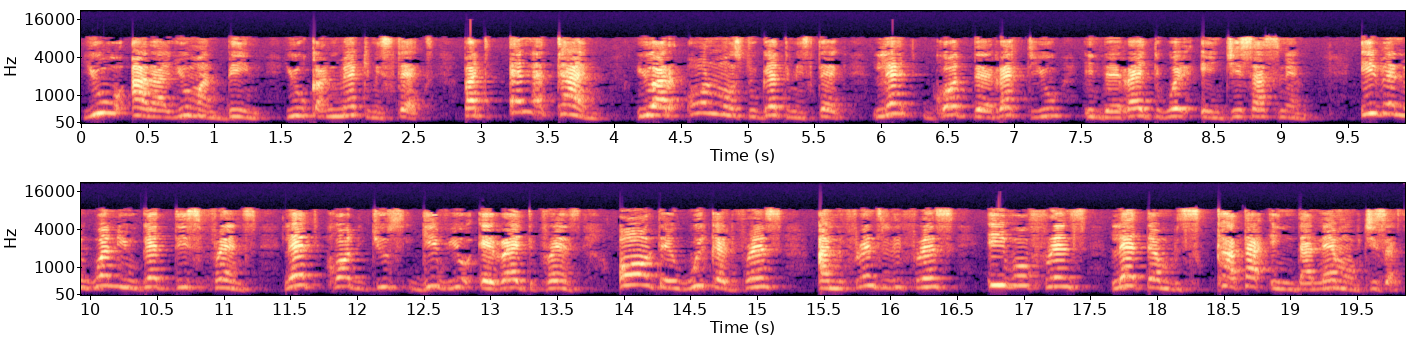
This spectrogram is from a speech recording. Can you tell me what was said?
You are a human being. You can make mistakes. But anytime you are almost to get mistake, let God direct you in the right way in Jesus' name. Even when you get these friends, let God just give you a right friends. All the wicked friends and friendly friends, evil friends, let them scatter in the name of Jesus.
